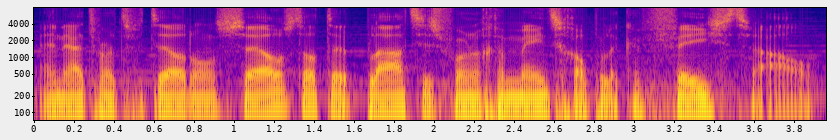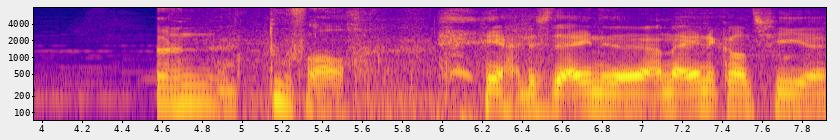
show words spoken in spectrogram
En Edward vertelde ons zelfs dat er plaats is voor een gemeenschappelijke feestzaal. Door een toeval. Ja, dus de ene, aan de ene kant zie je...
